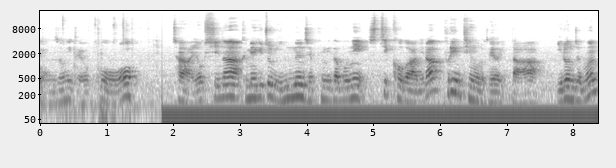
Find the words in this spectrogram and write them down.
완성이 되었고 자 역시나 금액이 좀 있는 제품이다 보니 스티커가 아니라 프린팅으로 되어 있다. 이런 점은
